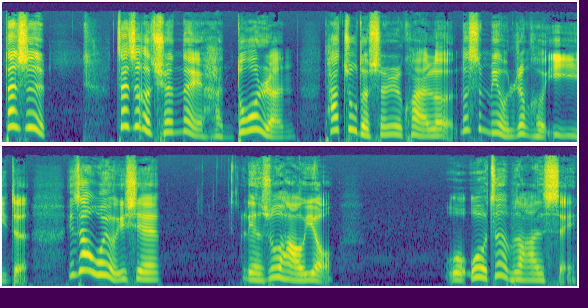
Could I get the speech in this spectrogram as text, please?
但是在这个圈内，很多人他祝的生日快乐，那是没有任何意义的。你知道我有一些脸书好友，我我真的不知道他是谁，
